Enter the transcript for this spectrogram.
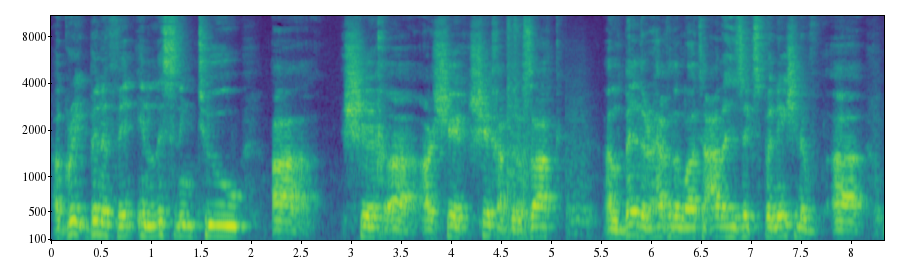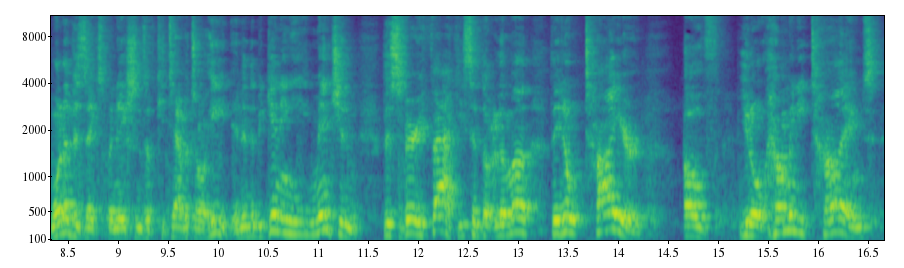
a great benefit in listening to uh, Sheikh, uh, our Sheikh, Sheikh Abdul Razak Al-Badr, Hafidullah Ta'ala, his explanation of, uh, one of his explanations of Kitab al-Tawheed. And in the beginning he mentioned this very fact. He said the ulama, they don't tire of, you know, how many times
